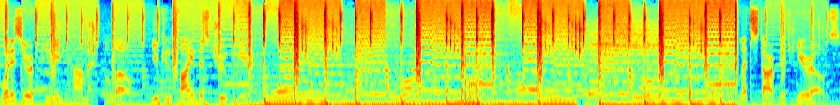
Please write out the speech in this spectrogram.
What is your opinion comment below. You can find this troop here. Let's start with heroes.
